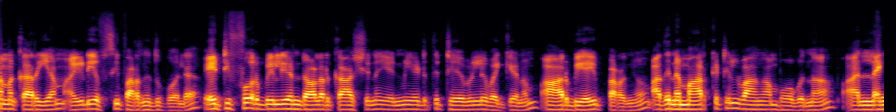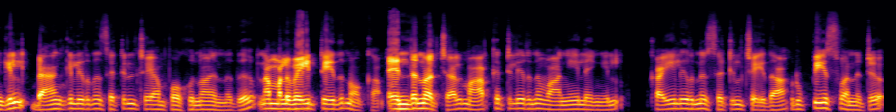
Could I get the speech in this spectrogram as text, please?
നമുക്കറിയാം ഐ ഡി എഫ് സി പറഞ്ഞതുപോലെ എയ്റ്റി ഫോർ ബില്യൺ ഡോളർ കാശിന് എണ്ണി എടുത്ത് ടേബിളിൽ വയ്ക്കണം ആർ ബി ഐ പറഞ്ഞു. അതിനെ മാർക്കറ്റിൽ വാങ്ങാൻ പോകുന്ന അല്ലെങ്കിൽ ബാങ്കിലിരുന്ന് സെറ്റിൽ ചെയ്യാൻ പോകുന്ന എന്നത് നമ്മൾ വെയിറ്റ് ചെയ്ത് നോക്കാം. എന്തെന്ന് വെച്ചാൽ മാർക്കറ്റിലിരുന്ന് വാങ്ങിയില്ലെങ്കിൽ കയ്യിലിരുന്ന് സെറ്റിൽ ചെയ്ത റുപ്പീസ് വന്നിട്ട്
